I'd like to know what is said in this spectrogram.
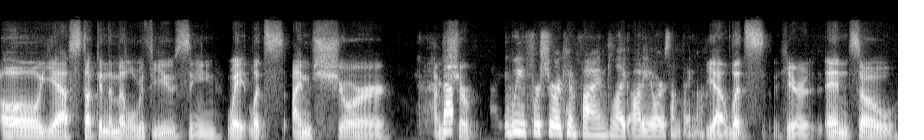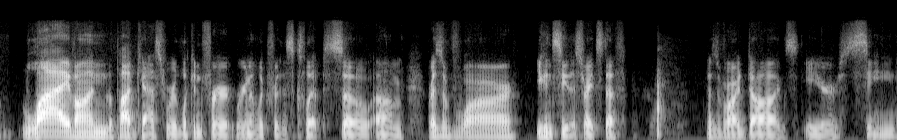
oh yeah, stuck in the middle with you scene. Wait, let's. I'm sure. I'm That- sure. We for sure can find like audio or something. Yeah, let's hear. And so live on the podcast, we're looking for. We're gonna look for this clip. So um, reservoir. You can see this, right, Steph? Yeah. Reservoir Dogs ear scene.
